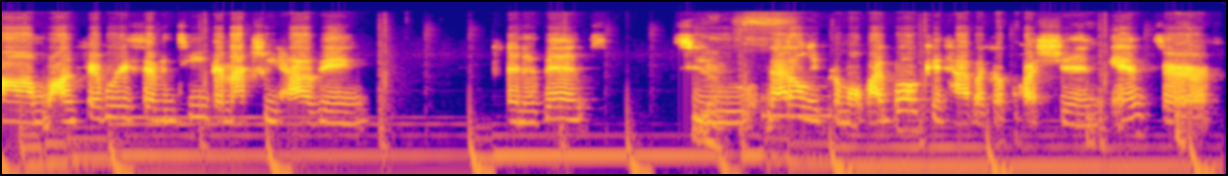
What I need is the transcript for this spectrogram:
Um, on February 17th, I'm actually having an event to yes. not only promote my book and have like a question answer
